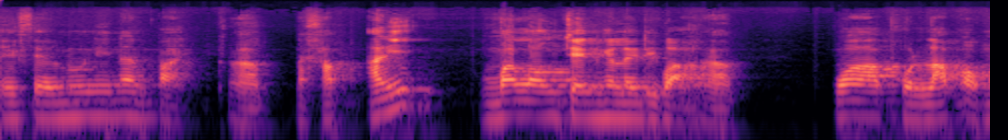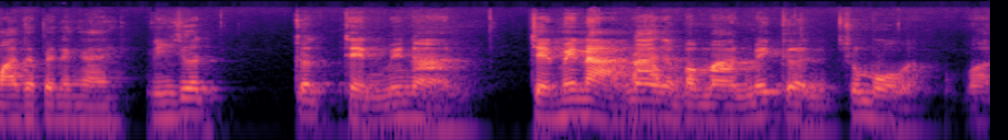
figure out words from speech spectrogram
Excel นู่นนี่นั่นไปครับนะครับอันนี้มาลองเจนกันเลยดีกว่าครับ ว่าผลลัพธ์ออกมาจะเป็นยังไง นี่ก็ก็เจนไม่นาน เจนไม่นานน่าจะประมาณไม่เกินชั่วโมงอะผมว่า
